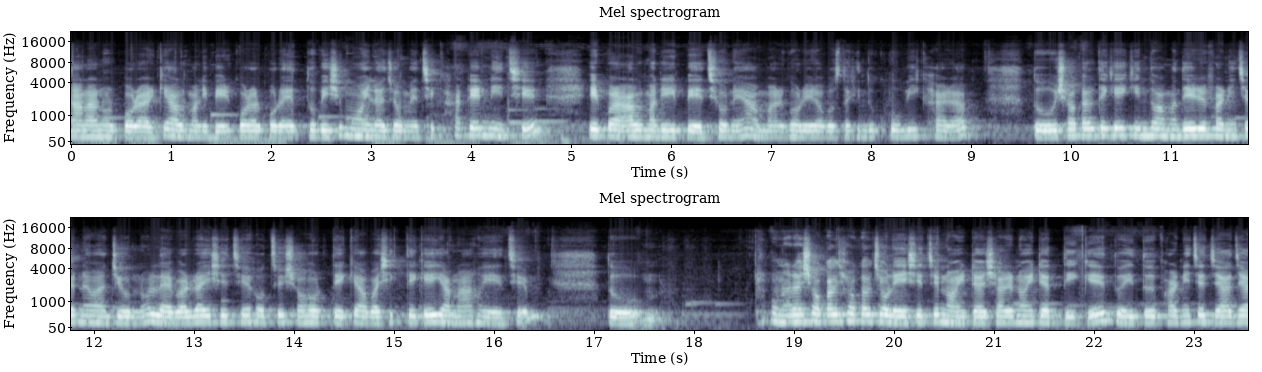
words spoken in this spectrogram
নাড়ানোর পর আর কি আলমারি বের করার পর এত বেশি ময়লা জমেছে খাটের নিচে। এরপর আলমারির পেছনে আমার ঘরের অবস্থা কিন্তু খুবই খারাপ। তো সকাল থেকেই কিন্তু আমাদের ফার্নিচার নেওয়ার জন্য লেবাররা এসেছে হচ্ছে শহর থেকে, আবাসিক থেকেই আনা হয়েছে। তো ওনারা সকাল সকাল চলে এসেছে নয়টা, সাড়ে নয়টার দিকে। তো এই তো ফার্নিচার যা যা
